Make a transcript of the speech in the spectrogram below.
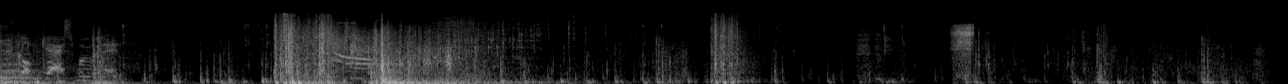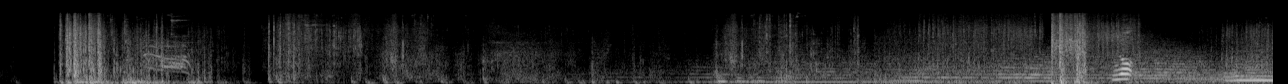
You've got gas moving in. No. Mm.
